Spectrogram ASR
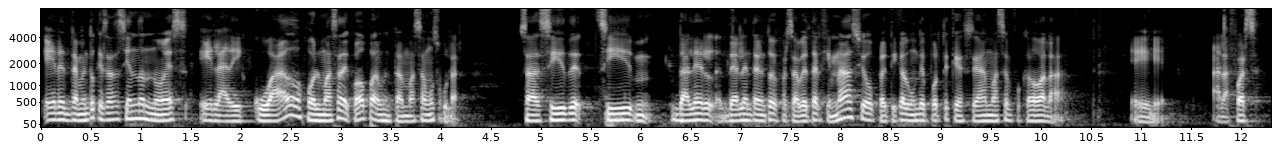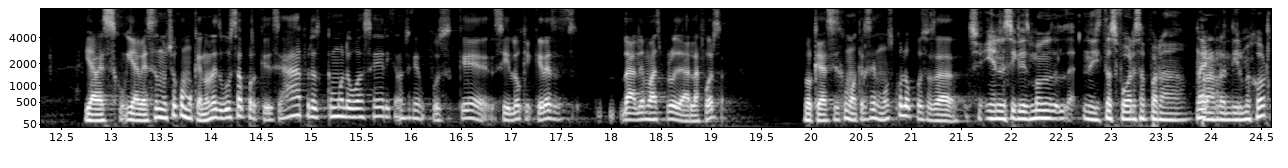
el entrenamiento que estás haciendo no es el adecuado o el más adecuado para aumentar masa muscular. O sea, sí, sí dale, dale entrenamiento de fuerza. Vete al gimnasio o practica algún deporte que sea más enfocado a la, eh, a la fuerza. Y a, veces, y a veces mucho como que no les gusta porque dice, ah, pero ¿cómo le voy a hacer? Y que no sé qué. Pues que si lo que quieres es darle más prioridad a la fuerza. Lo que así es como crece el músculo, pues, o sea... Sí, y en el ciclismo necesitas fuerza para, para rendir mejor.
